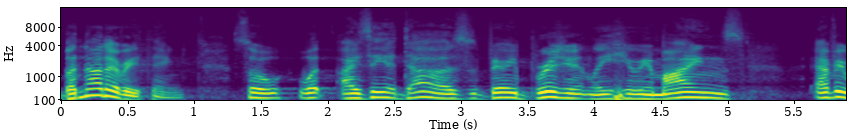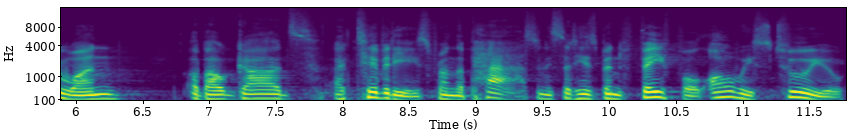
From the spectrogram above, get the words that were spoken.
but not everything. So what Isaiah does very brilliantly, he reminds everyone about God's activities from the past. And he said, He's been faithful always to you.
